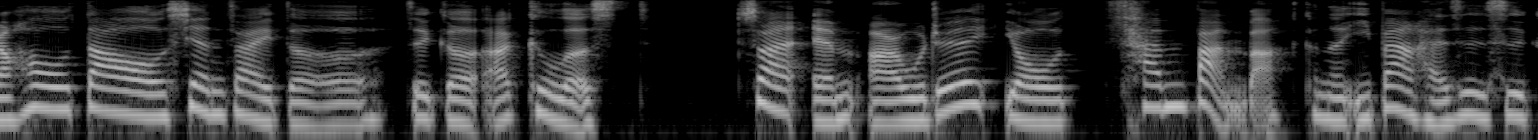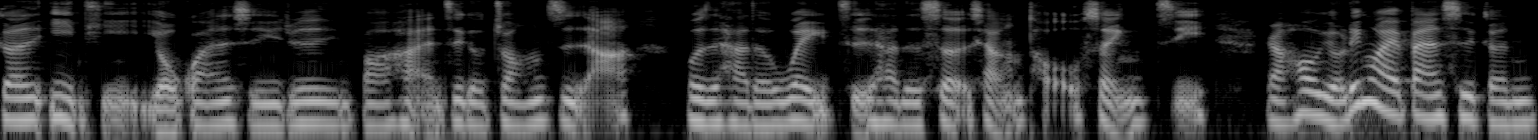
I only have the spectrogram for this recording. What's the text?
然后到现在的这个 Oculus 算 MR，我觉得有参半吧，可能一半还是是跟议题有关系，就是包含这个装置啊，或者它的位置、它的摄像头、摄影机，然后有另外一半是跟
